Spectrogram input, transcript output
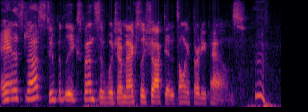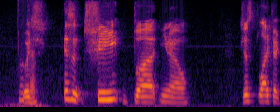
and it's not stupidly expensive, which I'm actually shocked at. It's only thirty pounds, hmm. okay. which isn't cheap, but you know, just like a,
